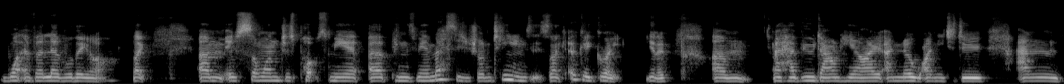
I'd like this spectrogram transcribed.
whatever level they are. Like um if someone just pops me a, uh, pings me a message on teams it's like okay great you know, um, I have you down here. I, I know what I need to do. And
